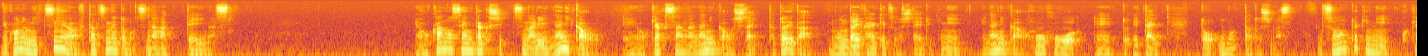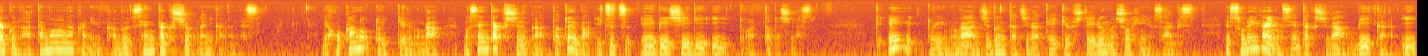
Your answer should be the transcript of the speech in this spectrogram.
でこの3つ目は2つ目ともつながっています。他の選択肢つまり何かをお客さんが何かをしたい。例えば問題解決をしたい時に何か方法を、得たいと思ったとします。その時に顧客の頭の中に浮かぶ選択肢は何かなんです。で他のと言っているのが、まあ、選択肢が例えば5つ ABCDE とあったとします。で A というのが自分たちが提供している商品やサービスでそれ以外の選択肢が B から E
